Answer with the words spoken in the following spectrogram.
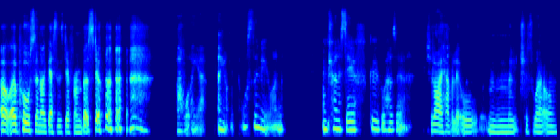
Oh, Abhorsen, I guess is different, but still. Oh, what? Yeah. Hang on. What's the new one? I'm trying to see if Google has it. Shall I have a little mooch as well?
